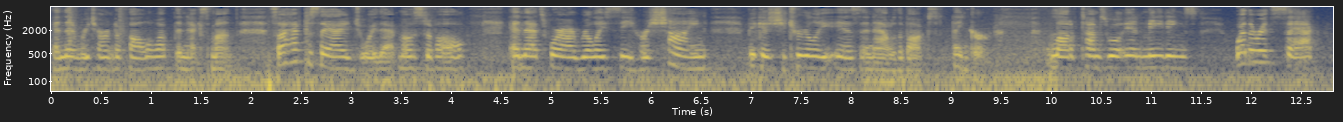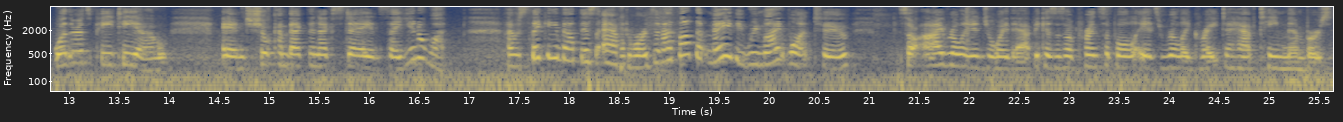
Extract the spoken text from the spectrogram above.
and then return to follow up the next month. So I have to say I enjoy that most of all, and that's where I really see her shine because she truly is an out of the box thinker. A lot of times we'll end meetings, whether it's SAC, whether it's PTO, and she'll come back the next day and say, you know what? I was thinking about this afterwards, and I thought that maybe we might want to. So I really enjoy that because as a principal, it's really great to have team members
